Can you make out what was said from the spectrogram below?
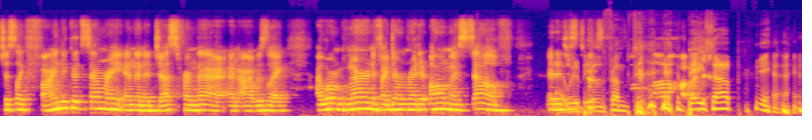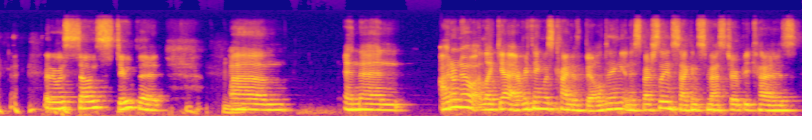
just like find a good summary and then adjust from there And I was like, I won't learn if I don't write it all myself. And I it will just build from so base up. Yeah. and it was so stupid. Mhm. Um, and then I don't know, like yeah, everything was kind of building, and especially in second semester because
